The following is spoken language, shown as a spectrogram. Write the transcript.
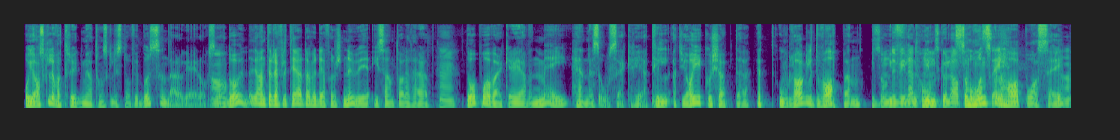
Och jag skulle vara trygg med att hon skulle stå vid bussen där och grejer också. Ja. Och då, jag har inte reflekterat över det förrän nu i, i samtalet här. Att då påverkar det även mig, hennes osäkerhet. Till att jag gick och köpte ett olagligt vapen. Som du ville att hon skulle ha som på hon sig. skulle ha på sig. Ja.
